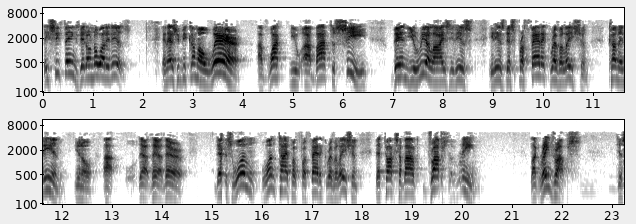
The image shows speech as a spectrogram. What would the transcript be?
They see things, they don't know what it is. And as you become aware of what you are about to see, then you realize it is, it is this prophetic revelation coming in. You know, uh, there, there, there, there's one, one type of prophetic revelation that talks about drops of rain, like raindrops, just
